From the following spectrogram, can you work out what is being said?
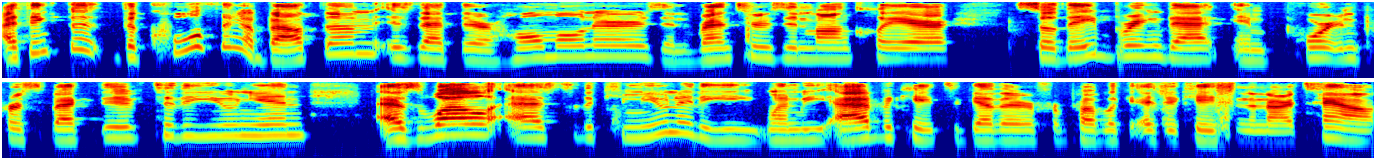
I think the, the cool thing about them is that they're homeowners and renters in Montclair. So they bring that important perspective to the union as well as to the community when we advocate together for public education in our town.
